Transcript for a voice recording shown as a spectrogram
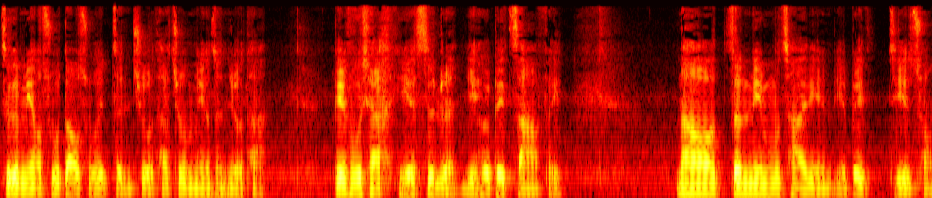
这个秒数倒数会拯救他，就没有拯救他。蝙蝠侠也是人，也会被炸飞，然后真面目差一点也被揭穿。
